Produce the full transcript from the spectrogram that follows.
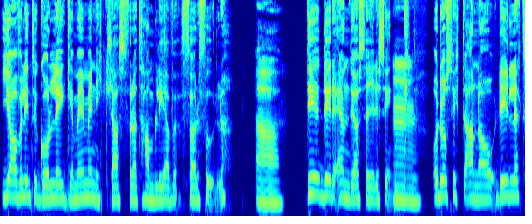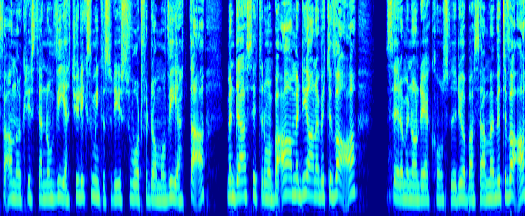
jag vill inte gå och lägga mig med Niklas för att han blev för full. Ja. Det, det är det enda jag säger i synk. Mm. Och då sitter Anna och, det är lätt för Anna och Christian, de vet ju liksom inte så det är svårt för dem att veta. Men där sitter de och bara, ah, men Diana vet du vad? Säger de i någon reaktionsvideo och bara så här, men vet du vad?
